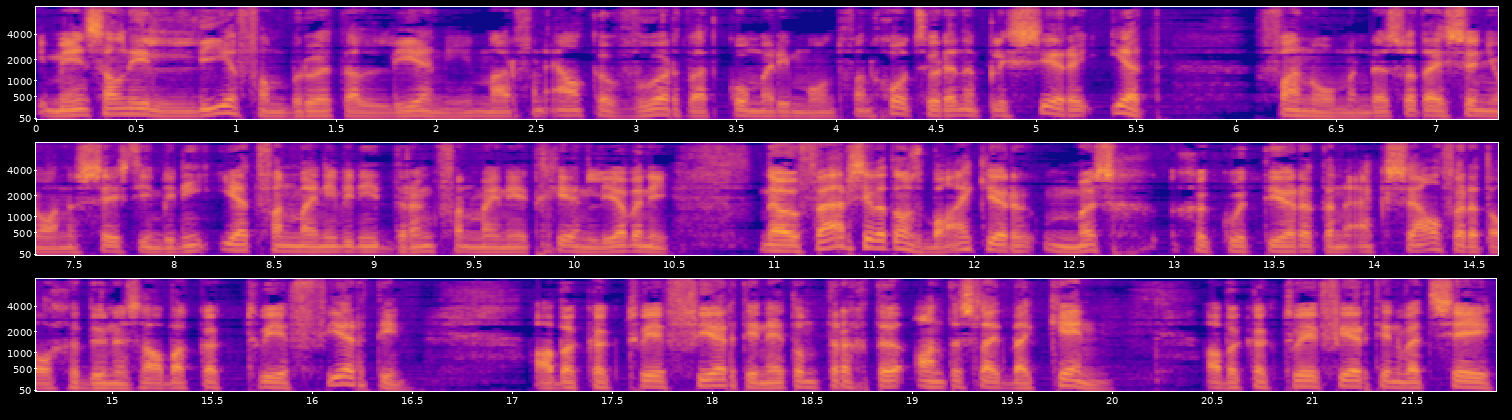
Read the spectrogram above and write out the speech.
die mens sal nie leef van brood alleen nie maar van elke woord wat kom uit die mond van God so dit impliseer eet van hom en dis wat hy sê in Johannes 16 wie nie eet van my nie wie nie drink van my nie het geen lewe nie. Nou 'n versie wat ons baie keer misgekwoteer het en ek self het dit al gedoen is Habakuk 2:14. Habakuk 2:14 net om terug te aan te sluit by Ken. Habakuk 2:14 wat sê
